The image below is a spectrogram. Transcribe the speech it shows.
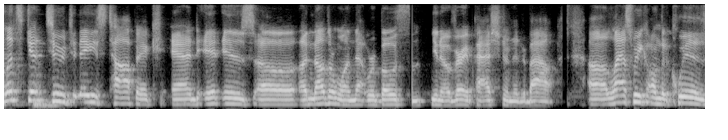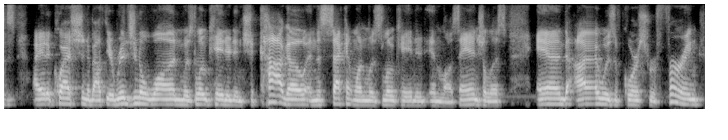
Let's get to today's topic, and it is uh, another one that we're both, you know, very passionate about. Uh, last week on the quiz, I had a question about the original one was located in Chicago, and the second one was located in Los Angeles, and I was, of course, referring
